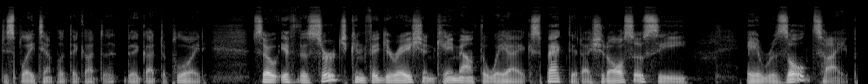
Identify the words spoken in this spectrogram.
display template that got to, that got deployed. So if the search configuration came out the way I expected, I should also see a result type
